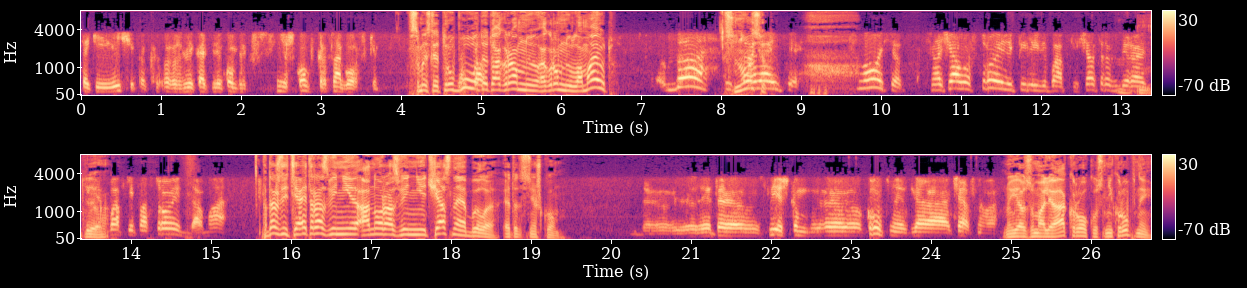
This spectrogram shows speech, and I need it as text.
такие вещи, как развлекательный комплекс снежком в Красногорске. В смысле, трубу Ну, вот эту огромную, огромную ломают? Да, Сносят? Сносят. Сначала строили, пилили бабки, сейчас разбирают, Да. бабки построить дома. Подождите, а это разве не, оно разве не частное было, этот снежком? Да, Это слишком э, крупное для частного. Ну, я вас умоляю, а крокус не крупный?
